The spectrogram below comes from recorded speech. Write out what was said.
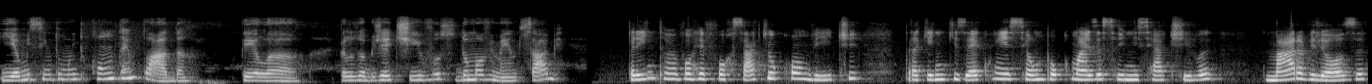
e eu me sinto muito contemplada pela pelos objetivos do movimento, sabe? Pri, então eu vou reforçar aqui o convite para quem quiser conhecer um pouco mais essa iniciativa maravilhosa.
